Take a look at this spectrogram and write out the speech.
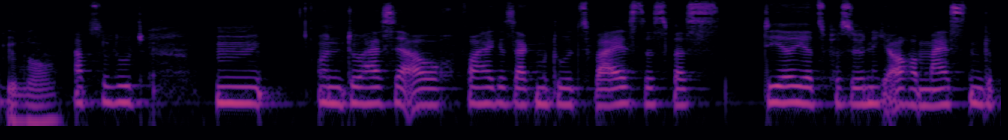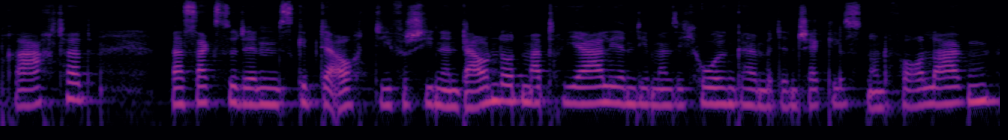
genau. Absolut. Mm, und du hast ja auch vorher gesagt, Modul 2 ist das, was dir jetzt persönlich auch am meisten gebracht hat. Was sagst du denn? Es gibt ja auch die verschiedenen Download-Materialien, die man sich holen kann mit den Checklisten und Vorlagen.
